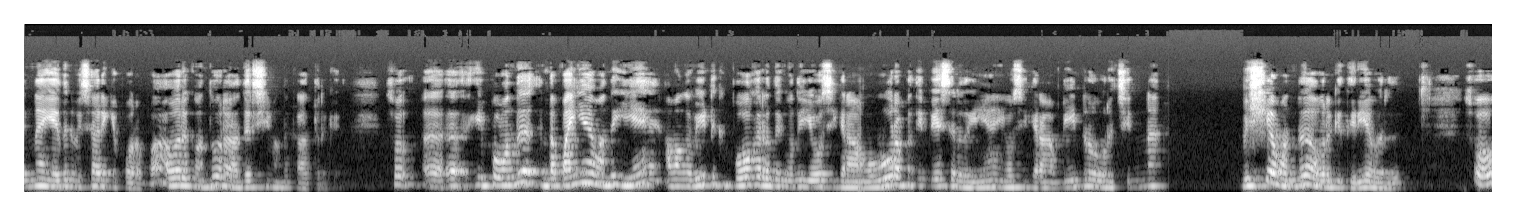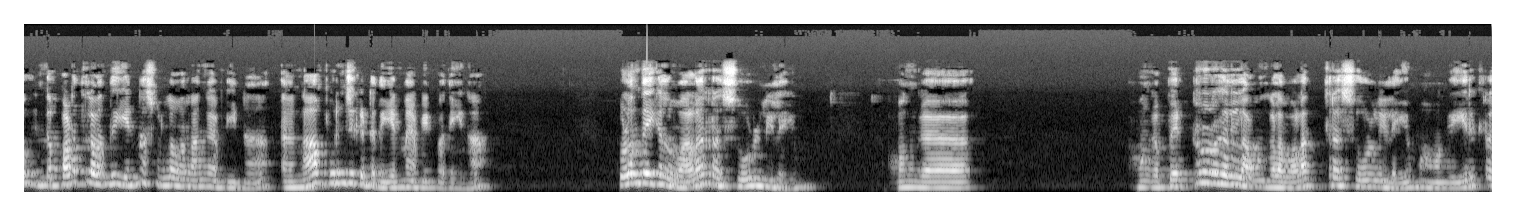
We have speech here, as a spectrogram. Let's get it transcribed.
என்ன ஏதுன்னு விசாரிக்க போறப்ப அவருக்கு வந்து ஒரு அதிர்ச்சி வந்து காத்திருக்கு. ஸோ uh, uh, இப்போ வந்து இந்த பையன் வந்து ஏன் அவங்க வீட்டுக்கு போகிறதுக்கு வந்து யோசிக்கிறான்? அவங்க ஊரை பத்தி பேசுறதுக்கு ஏன் யோசிக்கிறான்? அப்படின்ற ஒரு சின்ன விஷயம் வந்து அவருக்கு தெரிய வருது. ஸோ இந்த படத்துல வந்து என்ன சொல்ல வர்றாங்க அப்படின்னா நான் புரிஞ்சுக்கிட்டது என்ன அப்படின்னு பார்த்தீங்கன்னா குழந்தைகள் வளர்ற சூழ்நிலையும் அவங்க அவங்க பெற்றோர்கள் அவங்கள வளர்த்துற சூழ்நிலையும் அவங்க இருக்கிற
